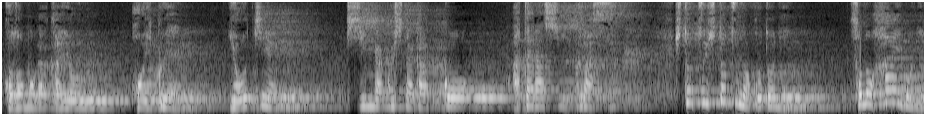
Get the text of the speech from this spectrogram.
子供が通う保育園幼稚園進学した学校新しいクラス。一つ一つのことにその背後に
